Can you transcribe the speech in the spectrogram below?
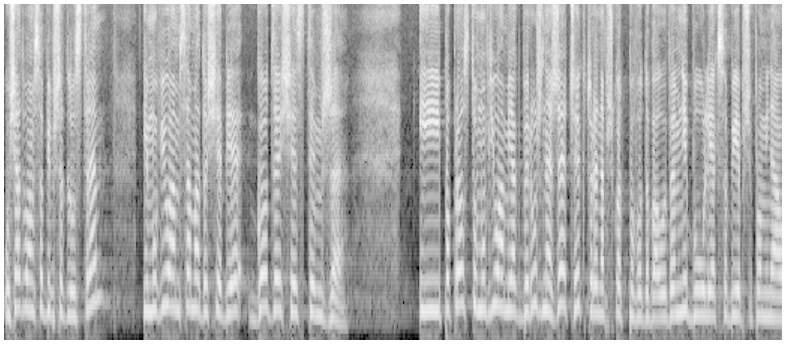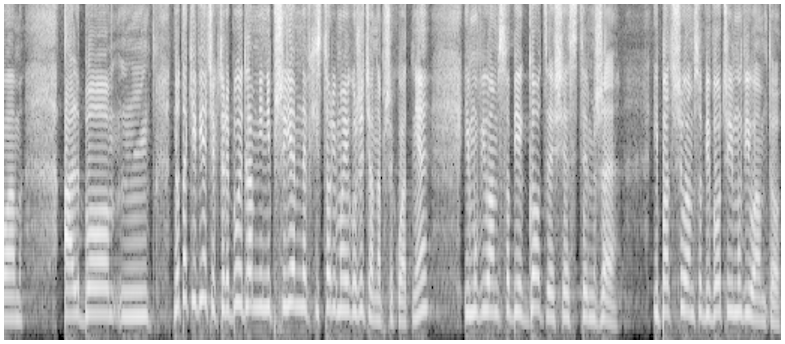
Usiadłam sobie przed lustrem i mówiłam sama do siebie, godzę się z tym, że... I po prostu mówiłam jakby różne rzeczy, które na przykład powodowały we mnie ból, jak sobie je przypominałam, albo mm, no takie wiecie, które były dla mnie nieprzyjemne w historii mojego życia na przykład, nie? I mówiłam sobie, godzę się z tym, że... I patrzyłam sobie w oczy i mówiłam to.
